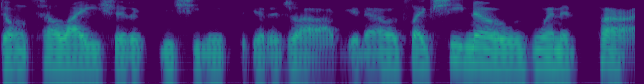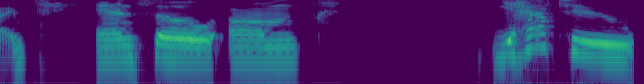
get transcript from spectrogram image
don't tell Aiesha to, she needs to get a job. You know, it's like she knows when it's time. And so, um, you have to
